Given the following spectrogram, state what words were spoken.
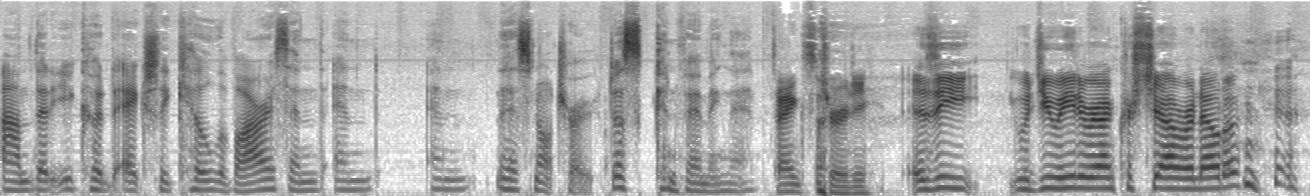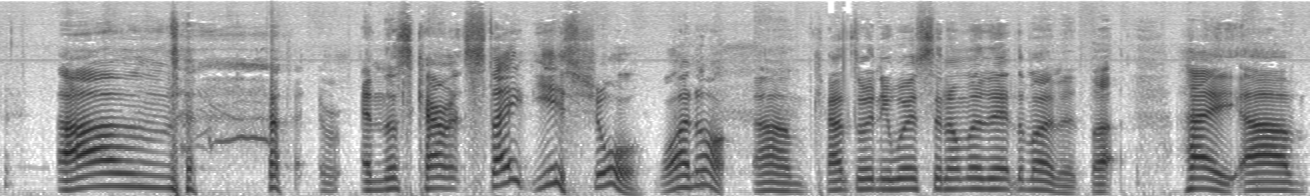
um, that you could actually kill the virus, and and and that's not true. Just confirming that. Thanks, Trudy. Izzy, would you eat around Cristiano Ronaldo? Um, in this current state, yes, sure. Why not? Um, can't do any worse than I'm in at the moment. But hey, um,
